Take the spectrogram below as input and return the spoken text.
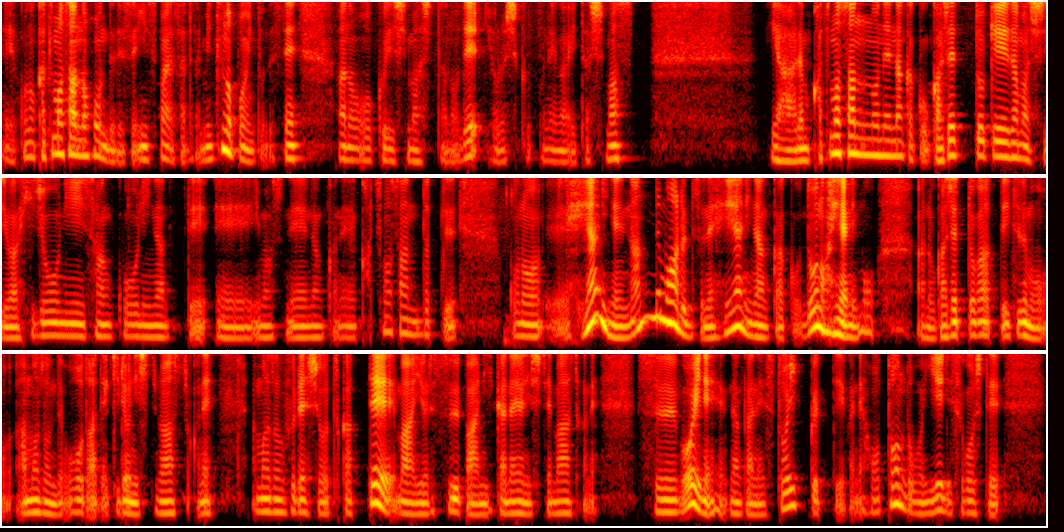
えー、この勝間さんの本でですね、インスパイアされた3つのポイントですね、あのお送りしましたので、よろしくお願いいたします。いやでも勝間さんのね、なんかこうガジェット系魂は非常に参考になって、えー、いますね。なんかね、勝間さんだって、この部屋にね、何でもあるんですよね。部屋になんかこう、どの部屋にもあのガジェットがあって、いつでも Amazon でオーダーできるようにしてますとかね、Amazon フレッシュを使って、まあ、いわゆるスーパーに行かないようにしてますとかね、すごいね、なんかね、ストイックっていうかね、ほとんども家で過ごして、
